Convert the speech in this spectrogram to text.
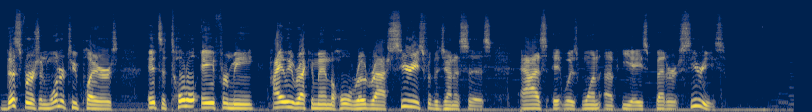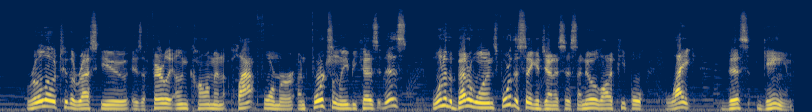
this version, one or two players. It's a total A for me. Highly recommend the whole Road Rash series for the Genesis, as it was one of EA's better series. Rollo to the Rescue is a fairly uncommon platformer, unfortunately, because it is one of the better ones for the Sega Genesis. I know a lot of people like this game.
